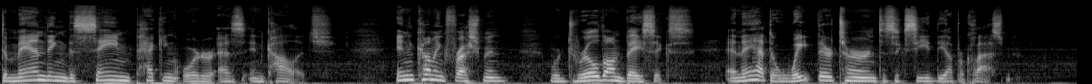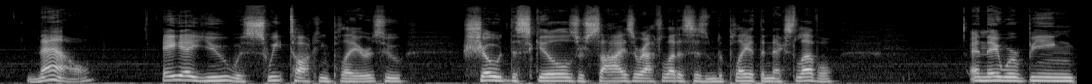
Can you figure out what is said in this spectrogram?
demanding the same pecking order as in college. Incoming freshmen were drilled on basics, and they had to wait their turn to succeed the upperclassmen. Now, AAU was sweet talking players who showed the skills or size or athleticism to play at the next level, and they were being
